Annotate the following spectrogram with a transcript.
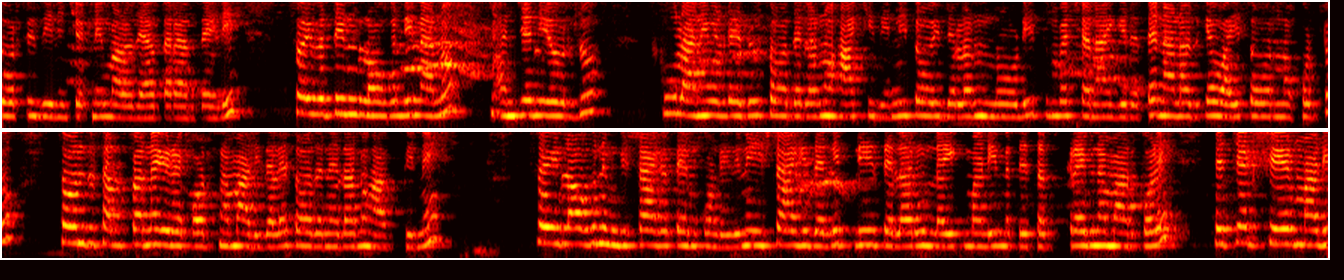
ತೋರಿಸಿದ್ದೀನಿ ಚಟ್ನಿ ಮಾಡೋದು ಯಾವ ಥರ ಅಂತ ಹೇಳಿ. ಸೊ ಇವತ್ತಿನ ಬ್ಲಾಗಲ್ಲಿ ನಾನು ಅಂಜನಿಯವ್ರದ್ದು ಸ್ಕೂಲ್ ಆ್ಯನಿವಲ್ ಡೇದು ಸೊ ಅದೆಲ್ಲನೂ ಹಾಕಿದ್ದೀನಿ. ಸೊ ಇದೆಲ್ಲ ನೋಡಿ ತುಂಬ ಚೆನ್ನಾಗಿರುತ್ತೆ. ನಾನು ಅದಕ್ಕೆ ವಾಯ್ಸ್ ಓವರ್ನ ಕೊಟ್ಟು ಸೊ ಒಂದು ಸ್ವಲ್ಪನೇ ಈ ರೆಕಾರ್ಡ್ಸ್ನ ಮಾಡಿದ್ದಾಳೆ. ಸೊ ಅದನ್ನೆಲ್ಲಾನು ಹಾಕ್ತೀನಿ. ಸೊ ಈ ಲಾಗು ನಿಮ್ಗೆ ಇಷ್ಟ ಆಗುತ್ತೆ ಅಂದ್ಕೊಂಡಿದ್ದೀನಿ ಇಷ್ಟ ಆಗಿದ್ದಲ್ಲಿ ಪ್ಲೀಸ್ ಎಲ್ಲರೂ ಲೈಕ್ ಮಾಡಿ ಮತ್ತು ಸಬ್ಸ್ಕ್ರೈಬ್ನ ಮಾಡ್ಕೊಳ್ಳಿ. ಹೆಚ್ಚಾಗಿ ಶೇರ್ ಮಾಡಿ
